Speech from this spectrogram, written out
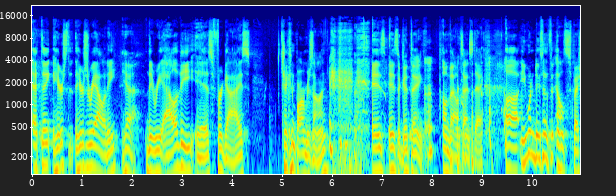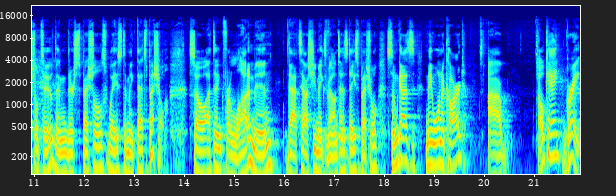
I, I think here's the, here's the reality. Yeah. the reality is for guys, chicken parmesan is is a good thing on Valentine's Day. Uh, you want to do something else special too? Then there's special ways to make that special. So I think for a lot of men, that's how she makes Valentine's Day special. Some guys may want a card. Uh, okay, great.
